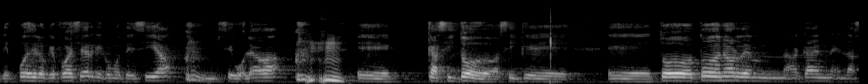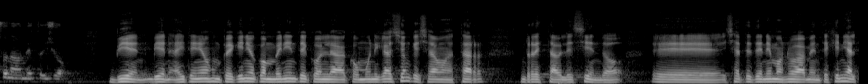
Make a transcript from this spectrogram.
después de lo que fue ayer, que como te decía, se volaba eh, casi todo. Así que eh, todo, todo en orden acá en, la zona donde estoy yo. Bien, bien, ahí teníamos un pequeño conveniente con la comunicación que ya vamos a estar restableciendo. Eh, ya te tenemos nuevamente. Genial.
